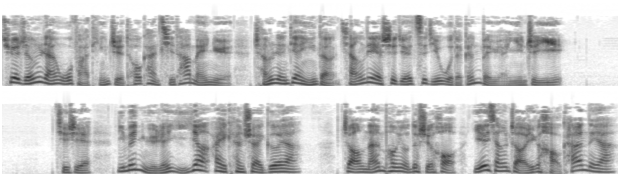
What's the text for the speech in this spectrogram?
却仍然无法停止偷看其他美女、成人电影等强烈视觉刺激物的根本原因之一。其实，你们女人一样爱看帅哥呀，找男朋友的时候也想找一个好看的呀。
